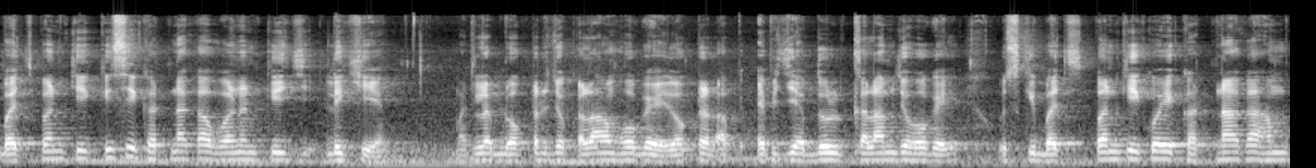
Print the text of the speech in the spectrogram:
बचपन की किसी घटना का वर्णन कीजिए लिखिए। मतलब डॉक्टर जो कलाम हो गए, doctor A P J Abdul Kalam जो हो गए, उसकी बचपन की कोई घटना का हम,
